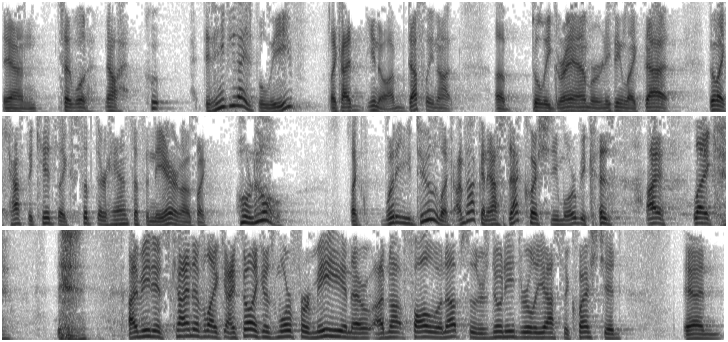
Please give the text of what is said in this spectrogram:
and said, "Well, now, who, did any of you guys believe?" Like, I, you know, I'm definitely not a Billy Graham or anything like that. They're like half the kids like slipped their hands up in the air, and I was like, "Oh no!" Like, what do you do? Like, I'm not going to ask that question anymore because I like. I mean, it's kind of like I feel like it's more for me, and I, I'm not following up, so there's no need to really ask the question. And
